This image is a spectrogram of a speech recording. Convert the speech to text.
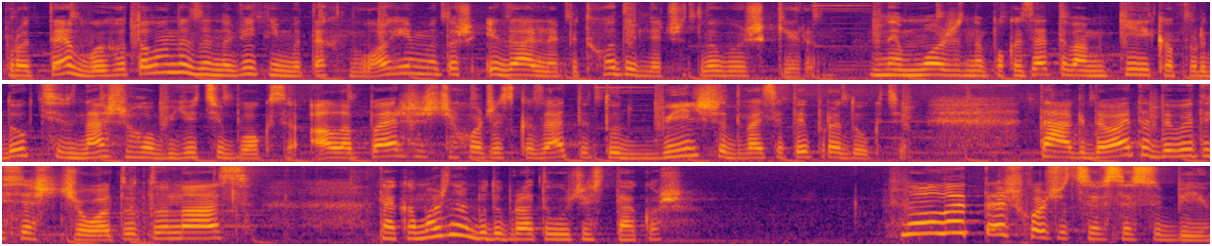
Проте виготовлена за новітніми технологіями, тож ідеально підходить для чутливої шкіри. Не можна показати вам кілька продуктів з нашого б'юті боксу, але перше, що хочу сказати, тут більше 20 продуктів. Так, давайте дивитися, що тут у нас. Так, а можна я буду брати участь також? Ну, але теж хочеться все собі.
